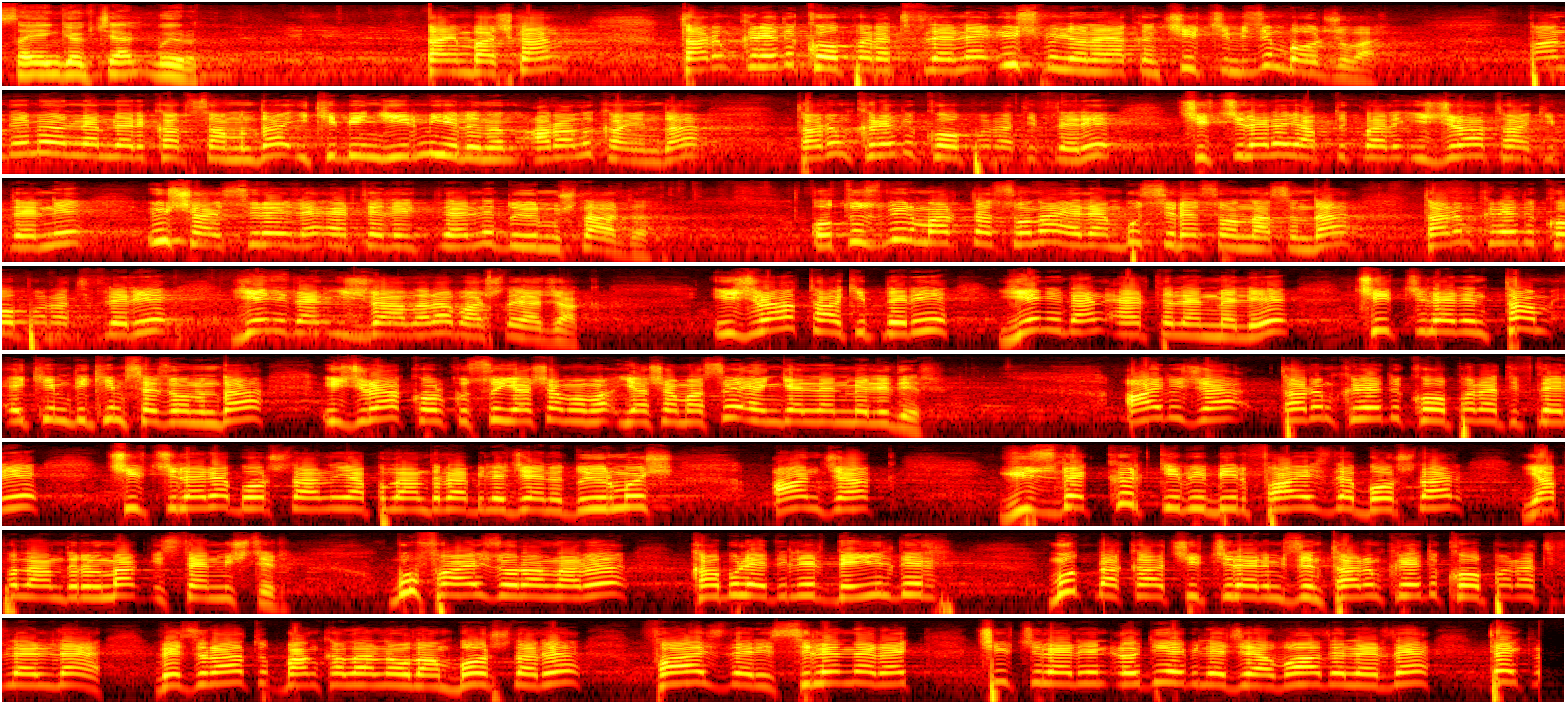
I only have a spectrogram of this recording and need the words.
Sayın Gökçel buyurun. Sayın Başkan, tarım kredi kooperatiflerine 3 milyona yakın çiftçimizin borcu var. Pandemi önlemleri kapsamında 2020 yılının Aralık ayında tarım kredi kooperatifleri çiftçilere yaptıkları icra takiplerini 3 ay süreyle ertelediklerini duyurmuşlardı. 31 Mart'ta sona eren bu süre sonrasında tarım kredi kooperatifleri yeniden icralara başlayacak. İcra takipleri yeniden ertelenmeli. Çiftçilerin tam ekim dikim sezonunda icra korkusu yaşamama, yaşaması engellenmelidir. Ayrıca tarım kredi kooperatifleri çiftçilere borçlarını yapılandırabileceğini duyurmuş ancak yüzde 40 gibi bir faizle borçlar yapılandırılmak istenmiştir. Bu faiz oranları kabul edilir değildir. Mutlaka çiftçilerimizin tarım kredi kooperatiflerine ve ziraat bankalarına olan borçları faizleri silinerek çiftçilerin ödeyebileceği vadelerde tekrar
